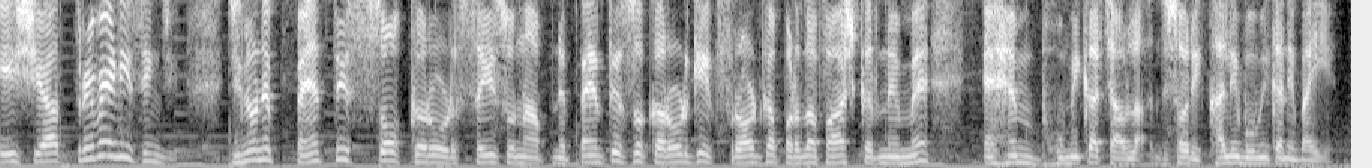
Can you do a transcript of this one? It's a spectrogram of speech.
Asia Triveni Singh ji, जिन्होंने 3500 करोड़, सही सुना आपने 3500 करोड़ के एक फ्रॉड का पर्दाफाश करने में अहम भूमिका चावला सॉरी खाली भूमिका निभाई है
